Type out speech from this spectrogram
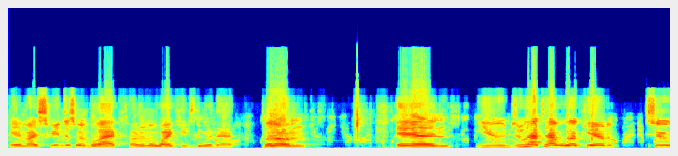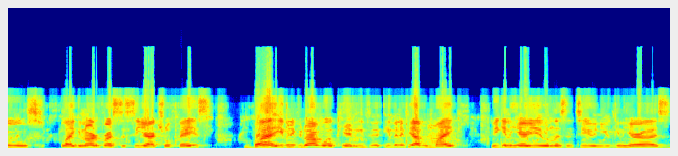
And my screen just went black. I don't know why it keeps doing that. But um, and you do have to have a webcam to like in order for us to see your actual face. But even if you don't have a webcam, even even if you have a mic, we can hear you and listen to you, and you can hear us.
